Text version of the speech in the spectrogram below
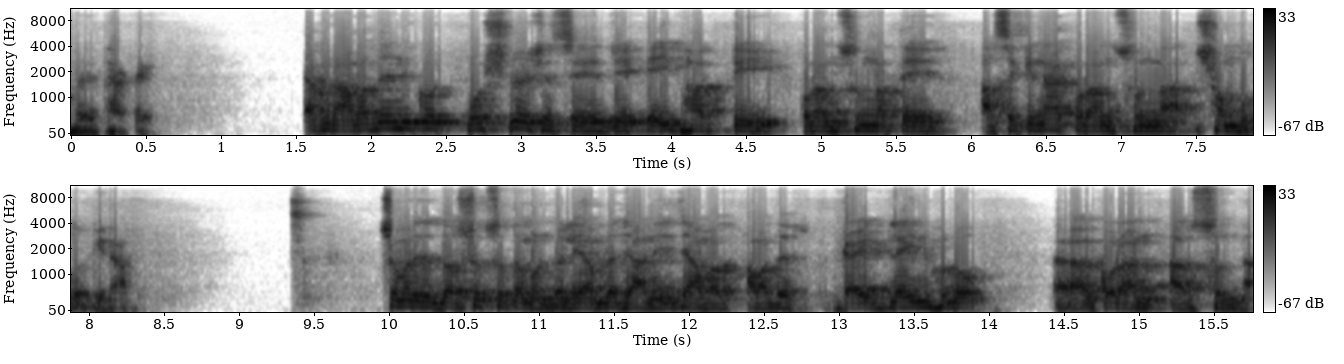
হয়ে থাকে। এখন আমাদের নিকট প্রশ্ন এসেছে যে এই ভাগটি কোরআন সুন্নাতে আছে কিনা, কোরআন সুন্না সম্মত কিনা? সমাজের দর্শক, শ্রোতা মন্ডলী আমরা জানি যে আমাদের গাইডলাইন হলো কোরআন আর সুন্না।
